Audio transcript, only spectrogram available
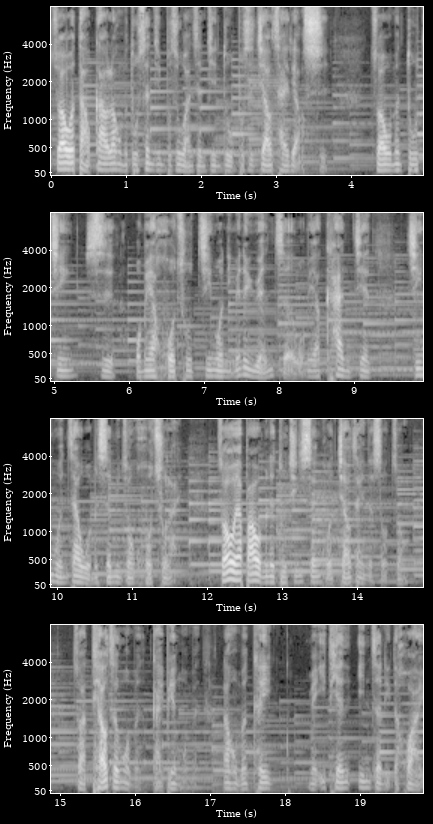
主要我祷告，让我们读圣经不是完成进度，不是交差了事。主要我们读经是我们要活出经文里面的原则，我们要看见经文在我们生命中活出来。主要我要把我们的读经生活交在你的手中，主要调整我们，改变我们，让我们可以每一天因着你的话语。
